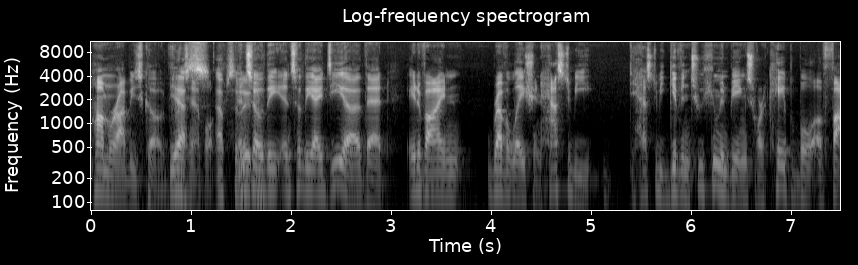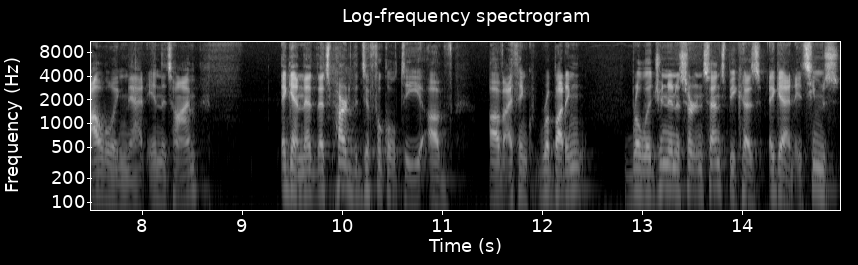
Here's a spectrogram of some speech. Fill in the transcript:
hammurabi's code for Yes, example. Absolutely. and so the and so the idea that a divine revelation has to be has to be given to human beings who are capable of following that in the time. Again, that, that's part of the difficulty of of I think rebutting religion in a certain sense because again, it seems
